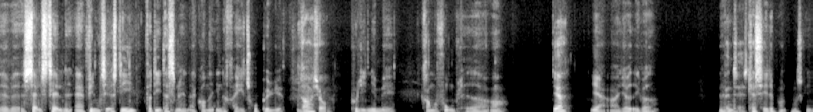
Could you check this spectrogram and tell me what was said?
øh, salgstallene af film til at stige, fordi der simpelthen er kommet en retrobølge Nå, sjovt. på linje med gramofonplader og, Ja. ja, og jeg ved ikke hvad. Øh, Fantastisk. Kassettebånd måske.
